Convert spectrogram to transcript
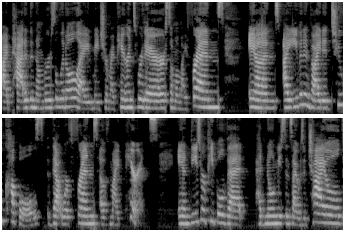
I padded the numbers a little. I made sure my parents were there, some of my friends. And I even invited two couples that were friends of my parents. And these were people that had known me since I was a child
